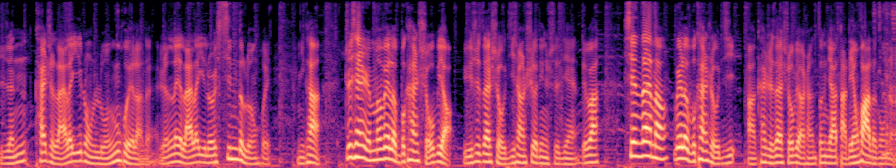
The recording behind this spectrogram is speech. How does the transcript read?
人开始来了一种轮回了的，人类来了一轮新的轮回。你看，之前人们为了不看手表，于是在手机上设定时间，对吧？现在呢，为了不看手机啊，开始在手表上增加打电话的功能。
